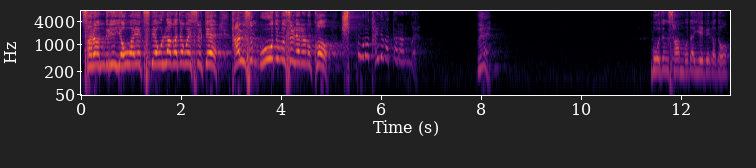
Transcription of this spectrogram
사람들이 여호와의 집에 올라가자고 했을 때 다윗은 모든 것을 내려놓고 기쁨으로 달려갔다라는 거야. 왜? 모든 삶보다 예배가 더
